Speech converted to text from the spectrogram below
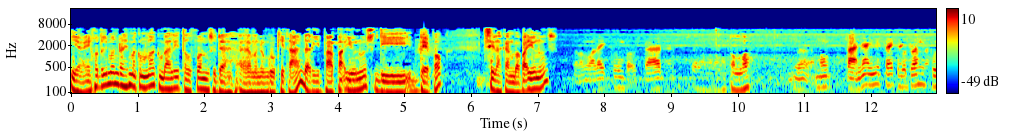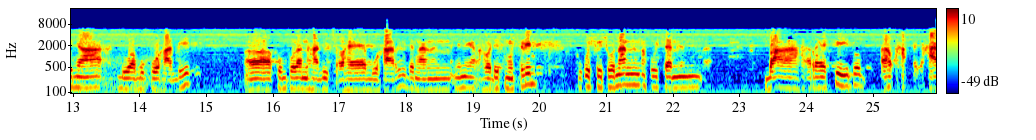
Ya, ikhwatul iman rahimakumullah kembali telepon sudah uh, menunggu kita dari Bapak Yunus di Depok. Silahkan Bapak Yunus. Assalamualaikum Pak Ustaz. Allah. Ya, mau tanya ini saya kebetulan punya dua buku hadis uh, kumpulan hadis Sahih Bukhari dengan ini hadis Muslim susunan Husain Bah Resi itu uh, ha, ha,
